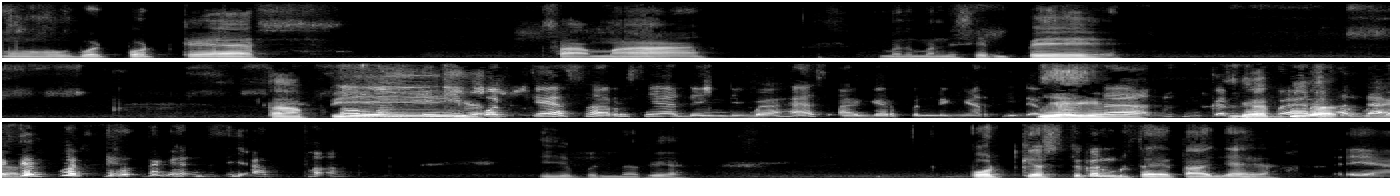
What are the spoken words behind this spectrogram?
mau buat podcast sama teman-teman SMP. Tapi Tolong ini ya, podcast harusnya ada yang dibahas agar pendengar tidak Iya, iya, bosan. Bukan Iya, membahas benar, Anda benar. akan podcast dengan siapa. iya benar ya. Podcast itu kan bertanya-tanya ya. Ya,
